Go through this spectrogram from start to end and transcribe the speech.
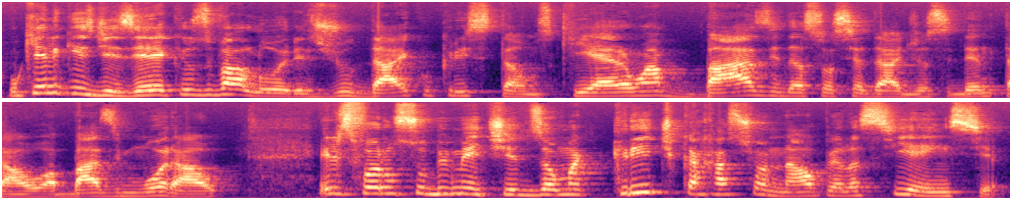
O que ele quis dizer é que os valores judaico-cristãos, que eram a base da sociedade ocidental, a base moral, eles foram submetidos a uma crítica racional pela ciência.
